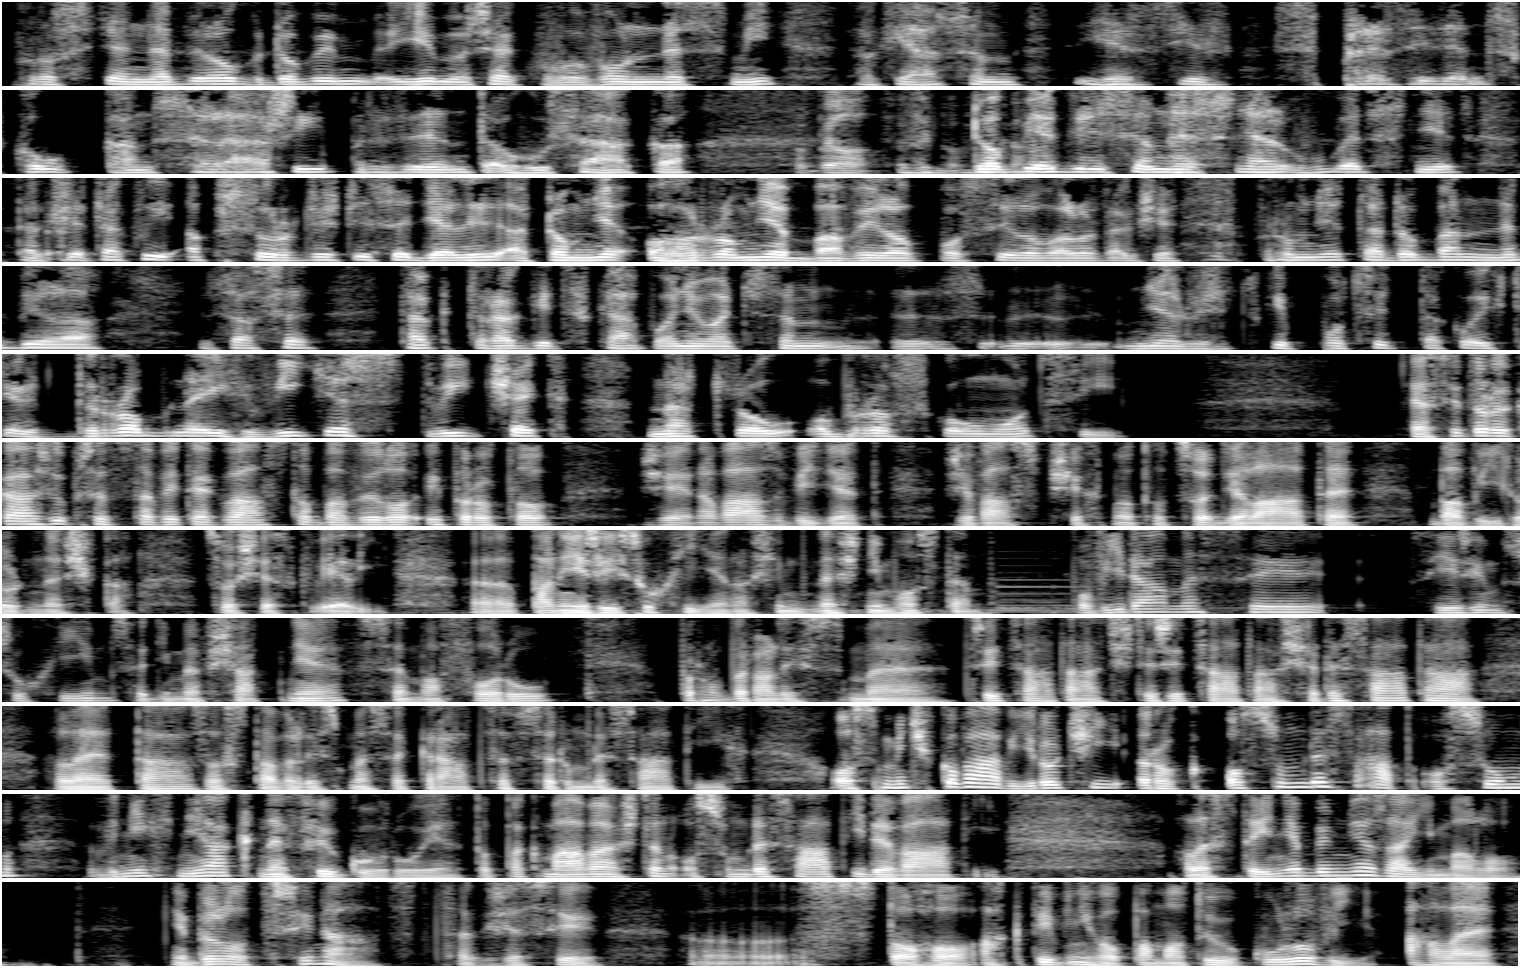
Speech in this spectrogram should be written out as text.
prostě nebylo, kdo by jim řekl, on nesmí, tak já jsem jezdil s prezidentskou kanceláří prezidenta Husáka to byla v době, kdy jsem nesměl vůbec nic, takže takový absurdity se dělili a to mě ohromně bavilo, posilovalo, takže pro mě ta doba nebyla zase tak tragická, poněvadž jsem měl vždycky pocit takových těch drobných vítězstvíček nad tou obrovskou mocí. Já si to dokážu představit, jak vás to bavilo i proto, že je na vás vidět, že vás všechno to, co děláte, baví do dneška, což je skvělý. Eh, pan Jiří Suchý je naším dnešním hostem. Povídáme si s Jiřím Suchým, sedíme v šatně, v semaforu, probrali jsme 30., 40., 60. léta, zastavili jsme se krátce v 70. Osmičková výročí rok 88 v nich nějak nefiguruje, to pak máme až ten 89. Ale stejně by mě zajímalo, mě bylo 13, takže si eh, z toho aktivního pamatuju kulový, ale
